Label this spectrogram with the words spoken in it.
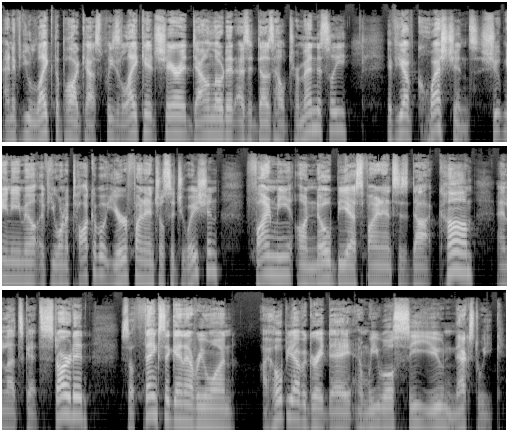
And if you like the podcast, please like it, share it, download it, as it does help tremendously. If you have questions, shoot me an email. If you want to talk about your financial situation, find me on nobsfinances.com and let's get started. So thanks again, everyone. I hope you have a great day, and we will see you next week.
